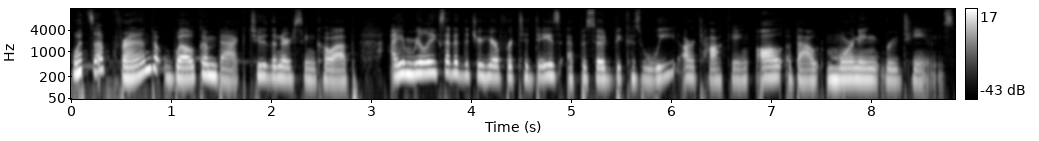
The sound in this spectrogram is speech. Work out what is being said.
What's up, friend? Welcome back to the Nursing Co op. I am really excited that you're here for today's episode because we are talking all about morning routines.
